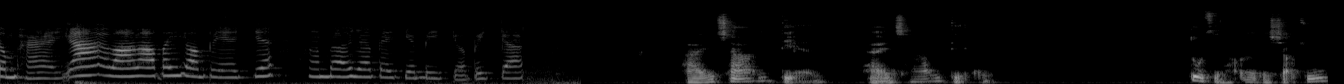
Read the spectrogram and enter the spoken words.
用牌呀，娃娃不用别针，汉堡要别针，别针别针。还差一点，还差一点。肚子好饿的小猪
